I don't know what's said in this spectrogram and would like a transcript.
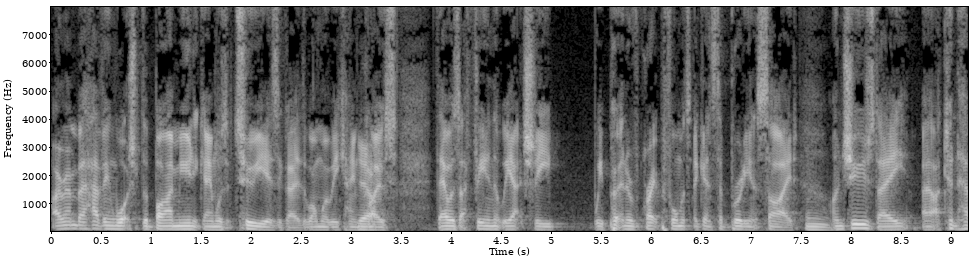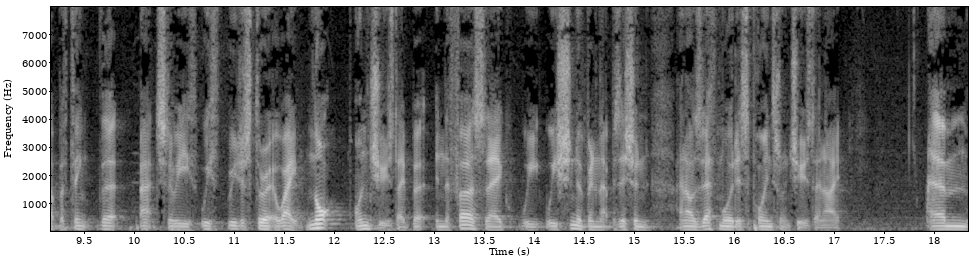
I remember having watched the Bayern Munich game, was it two years ago, the one where we came Yeah. close. There was that feeling that we actually we put in a great performance against a brilliant side. On Tuesday, uh, I couldn't help but think that actually we, we, we just threw it away. Not on Tuesday, but in the first leg, we, we shouldn't have been in that position, and I was left more disappointed on Tuesday night. Um,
